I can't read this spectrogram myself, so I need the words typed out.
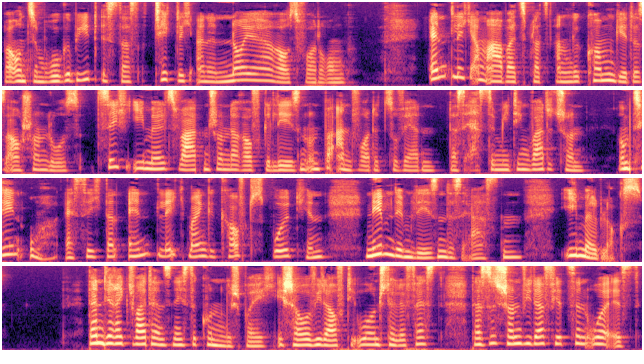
Bei uns im Ruhrgebiet ist das täglich eine neue Herausforderung. Endlich am Arbeitsplatz angekommen, geht es auch schon los. Zig E-Mails warten schon darauf, gelesen und beantwortet zu werden. Das erste Meeting wartet schon. Um 10 Uhr esse ich dann endlich mein gekauftes Brötchen neben dem Lesen des ersten E-Mail-Blocks. Dann direkt weiter ins nächste Kundengespräch. Ich schaue wieder auf die Uhr und stelle fest, dass es schon wieder 14 Uhr ist.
